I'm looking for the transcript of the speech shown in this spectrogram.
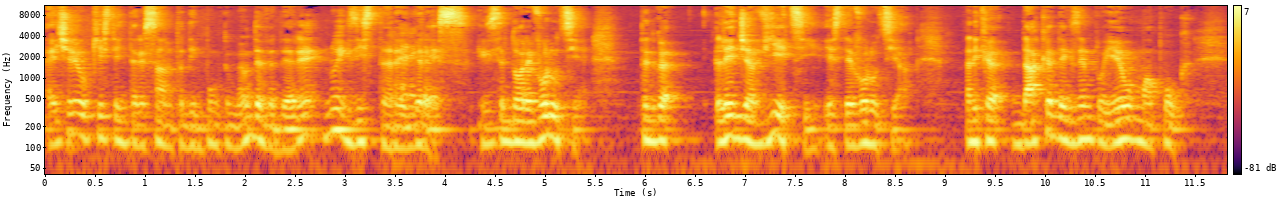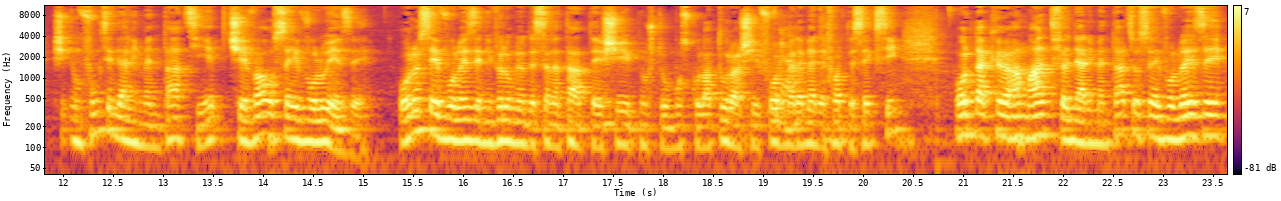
aici e o chestie interesantă din punctul meu de vedere, nu există regres, Regres. există doar evoluție. Pentru că legea vieții este evoluția. Adică dacă, de exemplu, eu mă apuc și în funcție de alimentație, ceva o să evolueze ori o să evolueze nivelul meu de sănătate și, nu știu, musculatura și formele da. mele foarte sexy, ori dacă am alt fel de alimentație, o să evolueze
